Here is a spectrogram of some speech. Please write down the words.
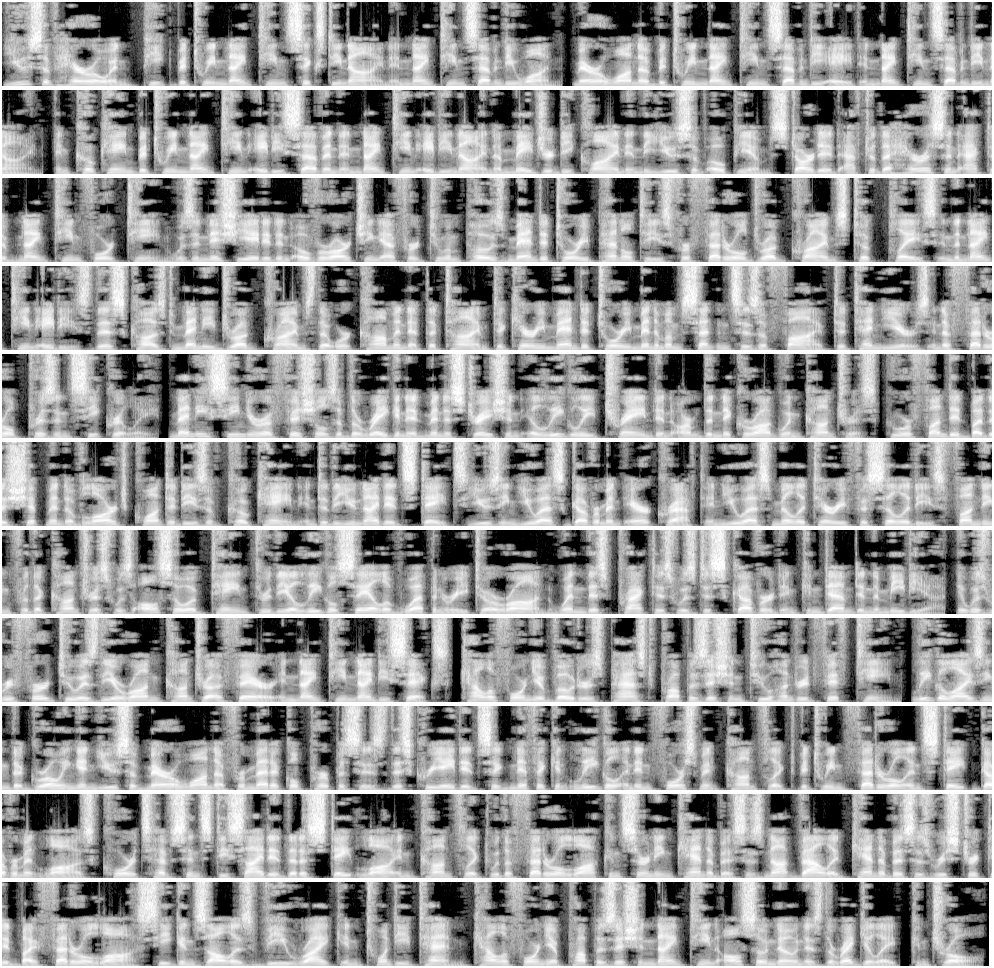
Use of heroin peaked between 1969 and 1971, marijuana between 1978 and 1979, and cocaine between 1987 and 1989 A major decline in the use of opium started after the Harrison Act of 1914 was initiated an overarching effort to impose mandatory penalties for federal drug crimes took place in the 1980s this caused many drug crimes that were common at the time to carry mandatory minimum sentences of 5 to 10 years in a federal prison secretly. Many senior officials of the Reagan administration illegally trained and armed the Nicaraguan Contras, who were funded by the shipment of large quantities of cocaine into the United States using U.S. government aircraft and U.S. military facilities. Funding for the Contras was also obtained through the illegal sale of weaponry to Iran. When this practice was discovered and condemned in the media, it was referred to as the Iran Contra affair in 1996. California voters passed Proposition 215, legalizing the growing and use of marijuana for medical purposes this created significant legal and enforcement conflict between federal and state government laws courts have since decided that a state law in conflict with a federal law concerning cannabis is not valid cannabis is restricted by federal law see Gonzales v. Raich in 2010 California Proposition 19 also known as the Regulate, Control.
